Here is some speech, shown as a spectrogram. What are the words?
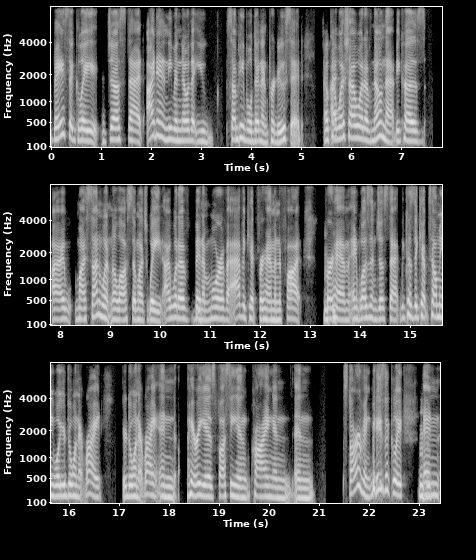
basically, just that I didn't even know that you, some people didn't produce it. Okay. I wish I would have known that because I, my son wouldn't have lost so much weight. I would have been a more of an advocate for him and fought for mm-hmm. him. And wasn't just that because they kept telling me, well, you're doing it right. You're doing it right. And here he is fussy and crying and, and starving basically. Mm-hmm. and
